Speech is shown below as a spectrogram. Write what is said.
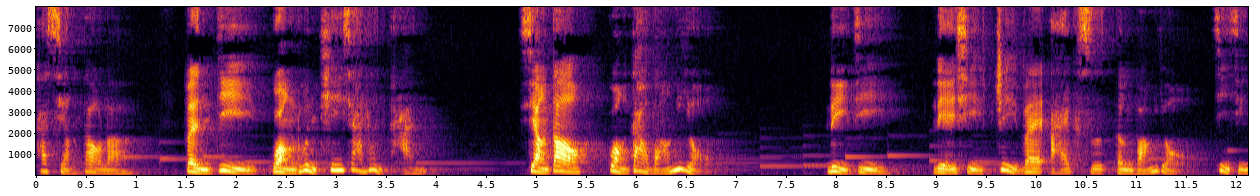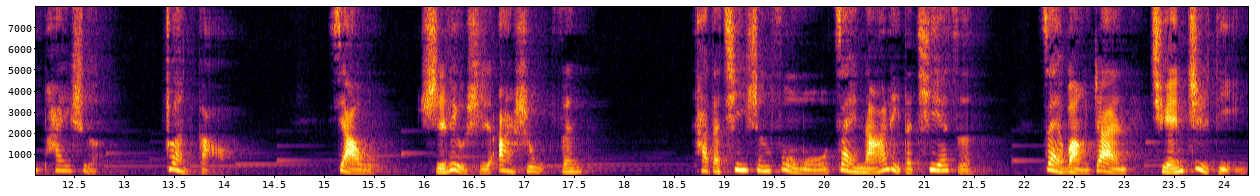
他想到了本地广论天下论坛，想到广大网友，立即联系 JYX 等网友进行拍摄、撰稿。下午十六时二十五分，他的亲生父母在哪里的帖子，在网站全置顶。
